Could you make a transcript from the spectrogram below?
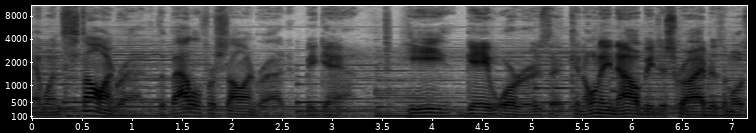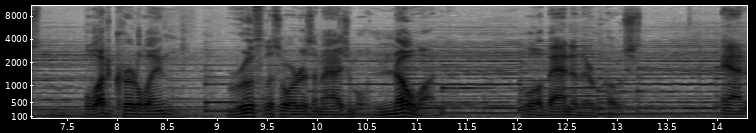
And when Stalingrad, the battle for Stalingrad began, he gave orders that can only now be described as the most blood-curdling, ruthless orders imaginable. No one will abandon their post. And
